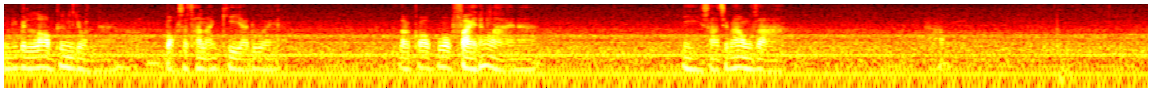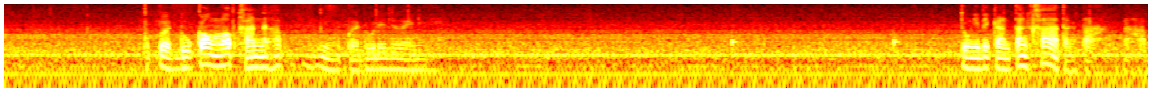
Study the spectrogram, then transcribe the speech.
รงนี้เป็นรอบเครื่องยนต์นะ บอกสถานะเกียร์ด้วย แล้วก็พวกไฟทั้งหลายนะ นี่ 35 องศาครับจะเปิดดูกล้องรอบคันนะครับ นี่เปิดดูได้เลยนี่ตรงนี้เป็นการตั้งค่าต่างๆนะครับ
